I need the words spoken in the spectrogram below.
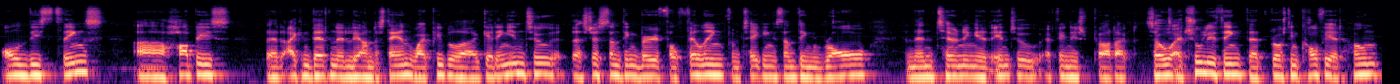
All these things are hobbies that I can definitely understand why people are getting into. That's just something very fulfilling from taking something raw and then turning it into a finished product. So I truly think that roasting coffee at home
